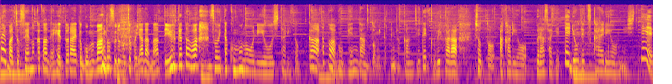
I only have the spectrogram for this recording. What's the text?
例えば女性の方でヘッドライトゴムバンドするのちょっと嫌だなっていう方はそういった小物を利用したりとかあとはもうペンダントみたいな感じ感じで首からちょっと明かりをぶら下げて両手使えるようにして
